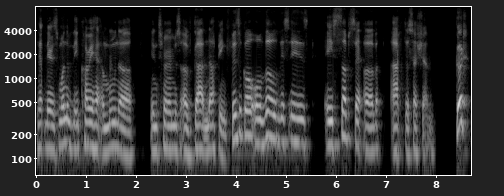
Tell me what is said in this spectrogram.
that there's one of the Ikari Amuna in terms of God not being physical, although this is a subset of Achdus Hashem. Good.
